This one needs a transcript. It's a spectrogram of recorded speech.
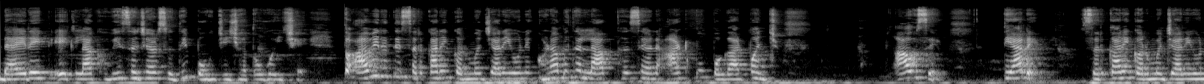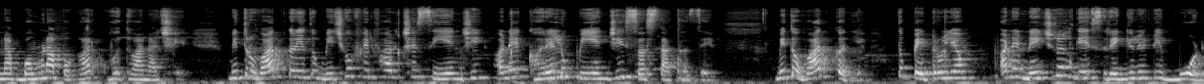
ડાયરેક્ટ એક લાખ વીસ હજાર સુધી પહોંચી જતો હોય છે. તો આવી રીતે સરકારી કર્મચારીઓને ઘણા બધા લાભ થશે અને આઠમો પગાર પંચ આવશે. ત્યારે સરકારી કર્મચારીઓના બમણા પગાર વધવાના છે. મિત્રો, વાત કરીએ તો બીજો ફેરફાર છે સીએનજી અને ઘરેલું પીએનજી સસ્તા થશે. મિત્રો, વાત કરીએ તો પેટ્રોલિયમ અને નેચરલ ગેસ રેગ્યુલેટરી બોર્ડ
